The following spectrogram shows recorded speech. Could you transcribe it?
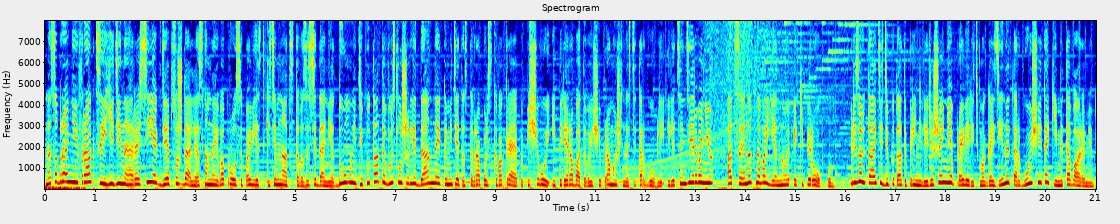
На собрании фракции «Единая Россия», где обсуждали основные вопросы повестки 17-го заседания Думы, депутаты выслушали данные Комитета Ставропольского края по пищевой и перерабатывающей промышленности, торговле и лицензированию о ценах на военную экипировку. В результате депутаты приняли решение проверить магазины, торгующие такими товарами.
